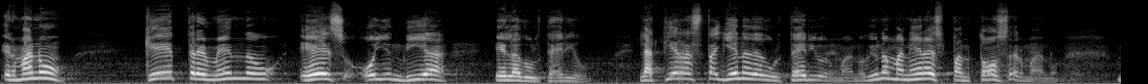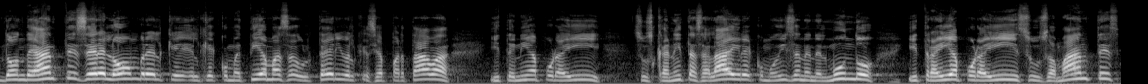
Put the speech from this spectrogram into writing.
Hermano, qué tremendo es hoy en día el adulterio. La tierra está llena de adulterio, hermano, de una manera espantosa, hermano. Donde antes era el hombre el que, el que cometía más adulterio, el que se apartaba y tenía por ahí sus canitas al aire, como dicen en el mundo, y traía por ahí sus amantes,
